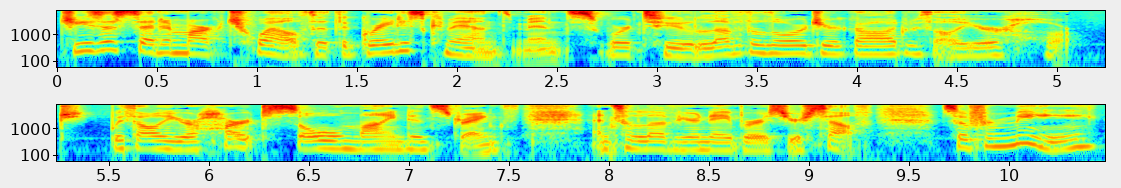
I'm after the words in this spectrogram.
Jesus said in Mark 12 that the greatest commandments were to love the Lord your God with all your heart, with all your heart, soul, mind, and strength, and to love your neighbor as yourself. So for me,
